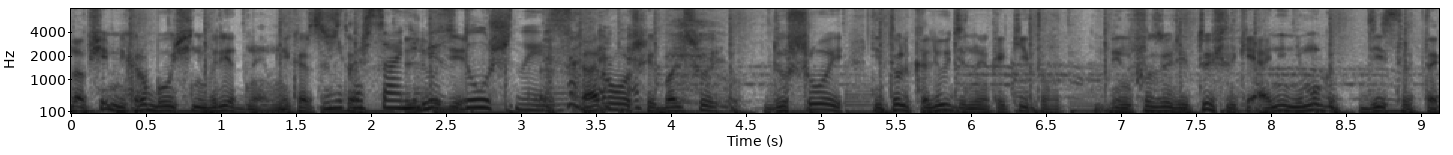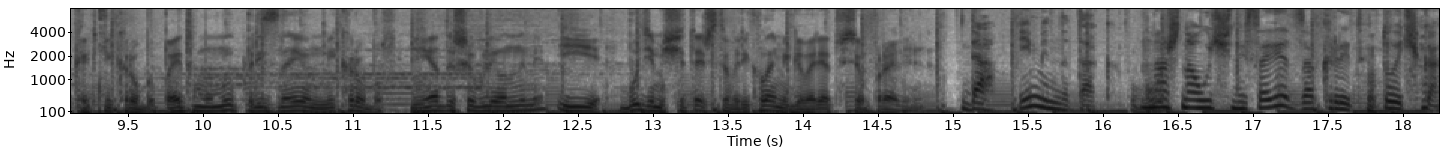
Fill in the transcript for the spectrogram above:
вообще микробы очень вредные. Мне кажется, Мне что кажется, они люди бездушные. С хорошей, большой душой, не только люди, но и какие-то вот инфузории туфельки, они не могут действовать так, как микробы. Поэтому мы признаем микробов неодушевленными и будем считать, что в рекламе говорят все правильно. Да, именно так. Наш научный совет закрыт. Точка.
